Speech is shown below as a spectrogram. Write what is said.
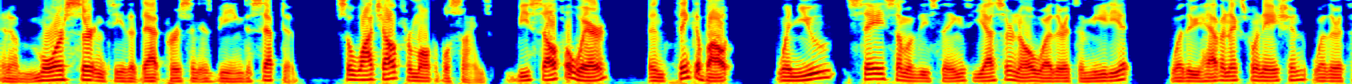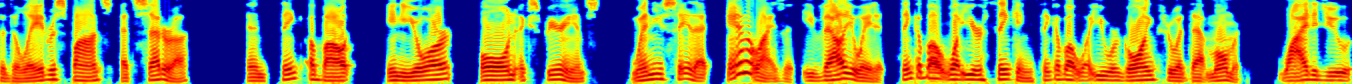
and a more certainty that that person is being deceptive. So watch out for multiple signs. Be self-aware and think about when you say some of these things, yes or no, whether it's immediate whether you have an explanation, whether it's a delayed response, etc., and think about in your own experience when you say that, analyze it, evaluate it, think about what you're thinking, think about what you were going through at that moment. Why did you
